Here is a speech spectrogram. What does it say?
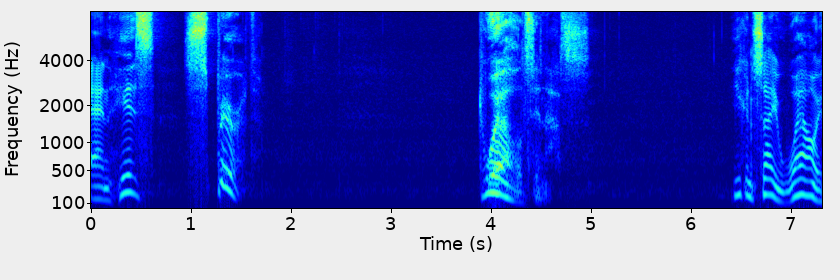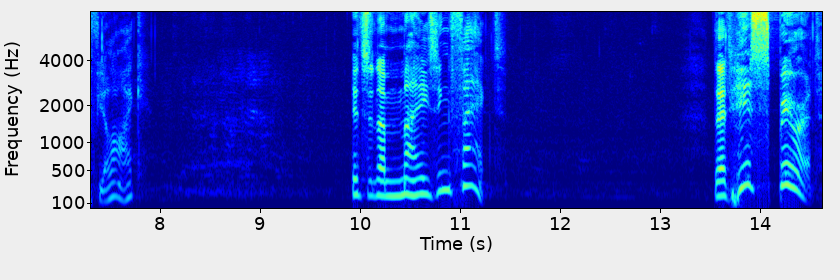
and His Spirit dwells in us. You can say, wow, if you like. It's an amazing fact that His Spirit,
